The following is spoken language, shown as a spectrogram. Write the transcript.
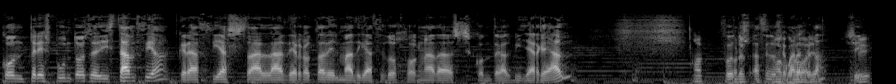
con tres puntos de distancia, gracias a la derrota del Madrid hace dos jornadas contra el Villarreal. Ah, Fue hace dos semanas, ¿verdad? ya. Sí.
